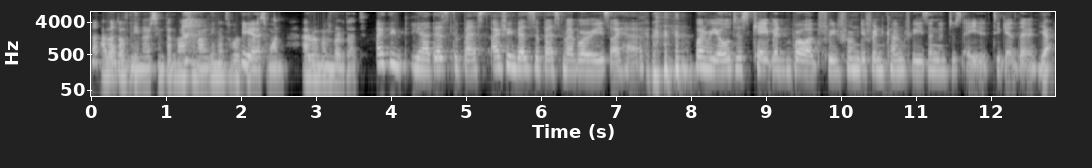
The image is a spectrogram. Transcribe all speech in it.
a lot of dinners. International dinners were the Yeah. best one. I remember that. I think yeah, that's the best. I think that's the best memories I have when we all just came and brought food from different countries and just ate it together. Yeah.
